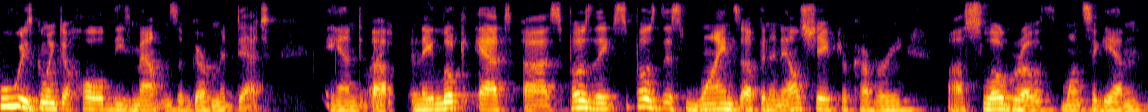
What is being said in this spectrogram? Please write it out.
who is going to hold these mountains of government debt? And uh, and they look at uh, suppose they suppose this winds up in an L-shaped recovery, uh, slow growth once again,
